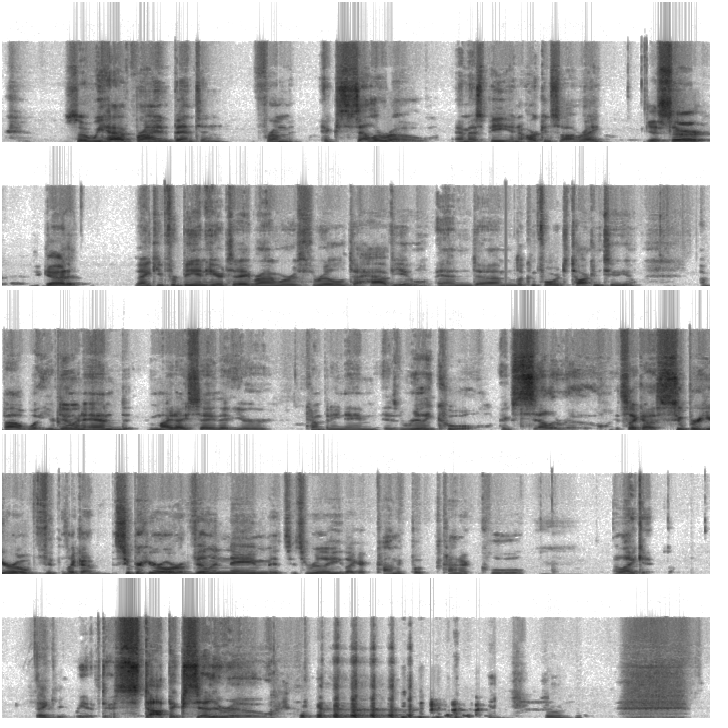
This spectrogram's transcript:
So we have Brian Benton from Accelero MSP in Arkansas, right? Yes, sir. You got it. Thank you for being here today, Brian. We're thrilled to have you and um, looking forward to talking to you about what you're doing. And might I say that your company name is really cool, Accelero. It's like a superhero, like a superhero or a villain name. It's it's really like a comic book kind of cool. I like it. Thank you. We have to stop Accelero.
